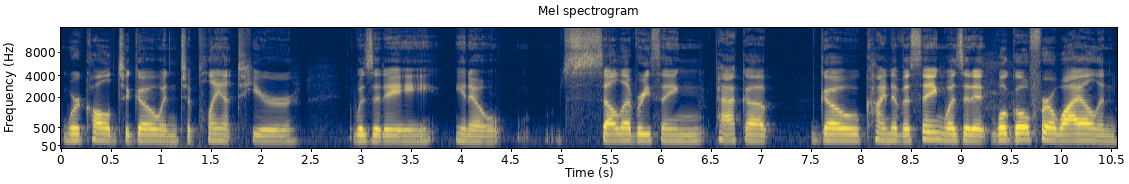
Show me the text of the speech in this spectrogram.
we're called to go and to plant here. Was it a you know sell everything, pack up, go kind of a thing? Was it, it we'll go for a while and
